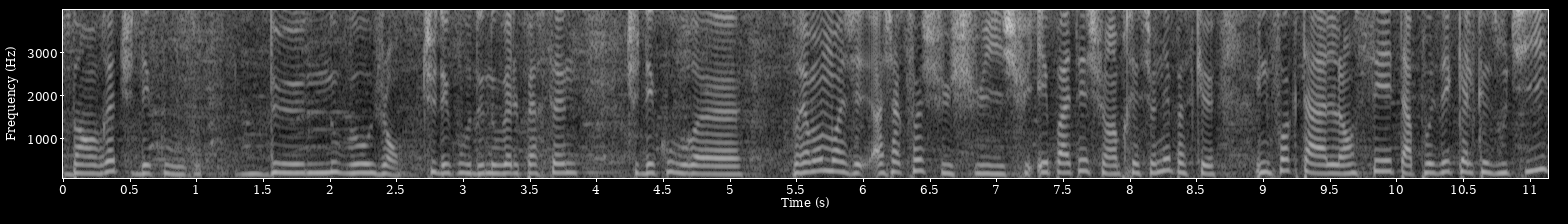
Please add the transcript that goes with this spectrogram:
ben en vrai, tu découvres de nouveaux gens, tu découvres de nouvelles personnes, tu découvres. euh, Vraiment, moi, à chaque fois, je suis, je suis, je suis épatée, je suis impressionnée parce que une fois que tu as lancé, tu as posé quelques outils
